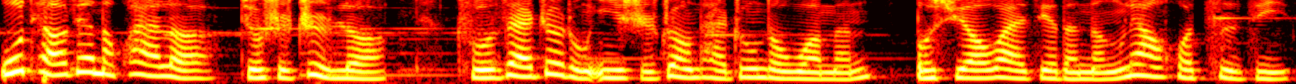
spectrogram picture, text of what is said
无条件的快乐就是至乐。处在这种意识状态中的我们，不需要外界的能量或刺激，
